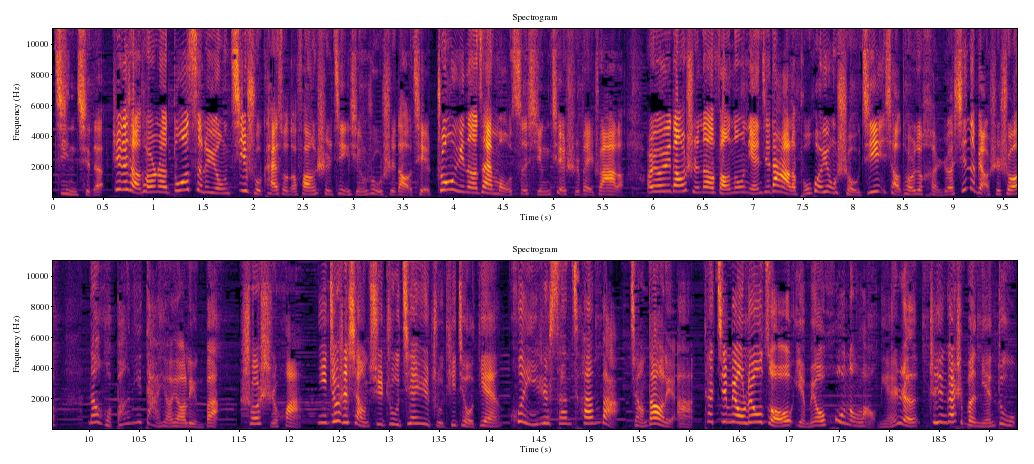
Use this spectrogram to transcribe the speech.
进去的。这个小偷呢，多次利用技术开锁的方式进行入室盗窃，终于呢，在某次行窃时被抓了。而由于当时呢，房东年纪大了，不会用手机，小偷就很热心的表示说：“那我帮你打幺幺零吧。”说实话，你就是想去住监狱主题酒店混一日三餐吧？讲道理啊，他既没有溜走，也没有糊弄老年人，这应该是本年度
